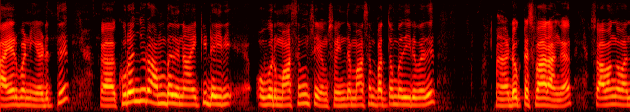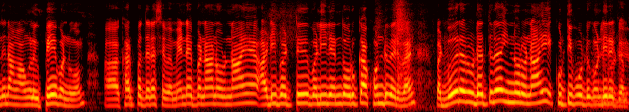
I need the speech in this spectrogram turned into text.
ஹையர் பண்ணி எடுத்து குறைஞ்சிரும் ஐம்பது நாய்க்கு டெய்லி ஒவ்வொரு மாதமும் செய்வோம். ஸோ இந்த மாதம் பத்தொன்பது இருபது டாக்டர்ஸ் வராங்க. ஸோ அவங்க வந்து நாங்கள் அவங்களுக்கு பே பண்ணுவோம். ஆஹ் செய்வோம் ஏன்னா இப்போ நான் ஒரு நாயை அடிபட்டு வெளியிலேருந்து ஒருக்கா கொண்டு வருவேன். பட் வேறொரு இடத்துல இன்னொரு நாய் குட்டி போட்டு கொண்டு இருக்கும்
